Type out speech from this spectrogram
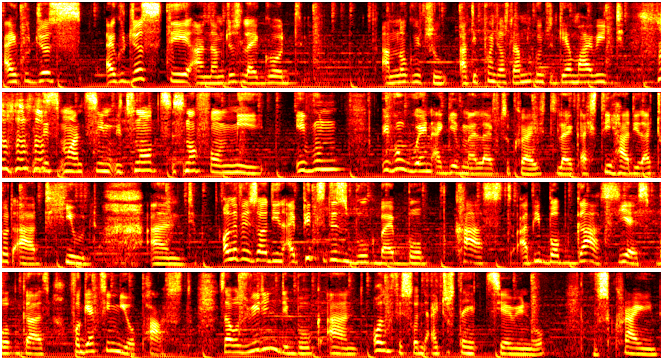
I could just I could just stay and I'm just like God I'm not going to at the point I was like I'm not going to get married. this man thing it's not it's not for me. Even even when I gave my life to Christ, like I still had it. I thought I had healed. And all of a sudden I picked this book by Bob Cast. I be Bob Gass, yes, Bob Gass, Forgetting Your Past. So I was reading the book and all of a sudden I just started tearing up. I was crying.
